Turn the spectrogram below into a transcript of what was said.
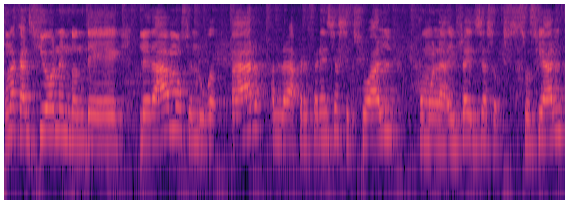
una canción en donde le dábamos el lugar a la preferencia sexual como la diferencia social.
